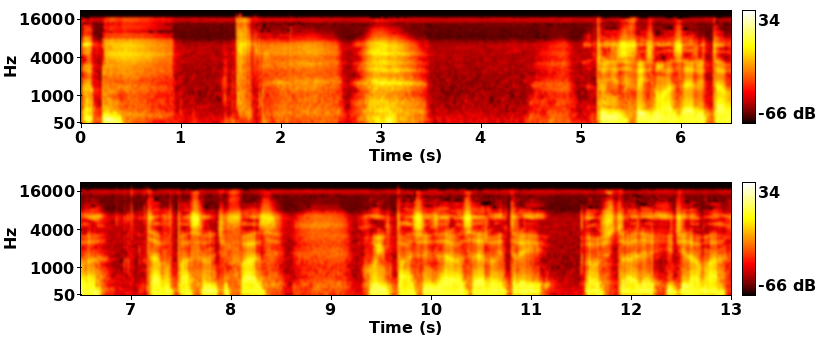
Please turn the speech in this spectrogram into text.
A Tunísia fez 1 a 0 e estava estava passando de fase com empate em 0 a 0 entre Austrália e Dinamarca.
